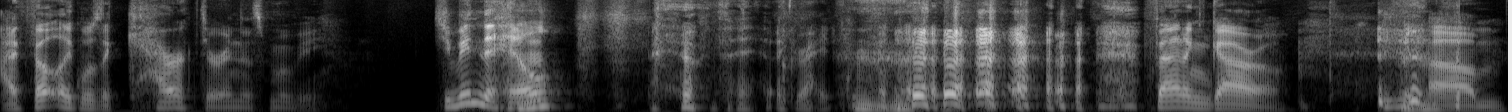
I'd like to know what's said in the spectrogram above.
I felt like was a character in this movie. Do you mean the hill? right. Ffynnon Garw. Um,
